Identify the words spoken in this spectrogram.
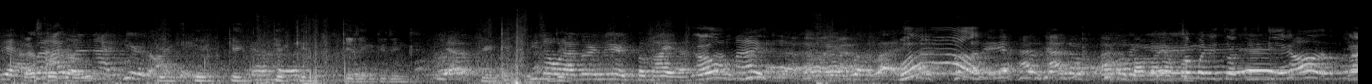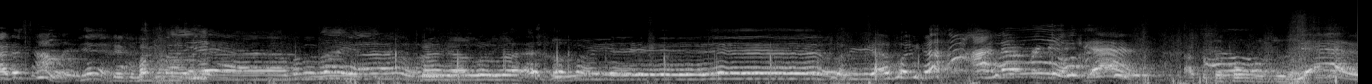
yeah. But I learned that here though. Uh-huh. Yeah. You know what I learned there is Bamaya. Oh, Bamaya. What? I know, I know Babaya. Somebody taught you here? No, it was like yeah, college. Yeah. Bamaya, Bamaya. Babaya. Babaya. Yeah. Bamaya, Bamaya, yeah. I never forget. Yes. I have to perform with you. right? Yes.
